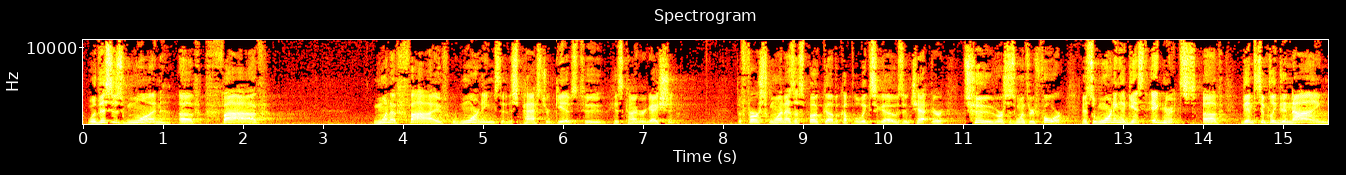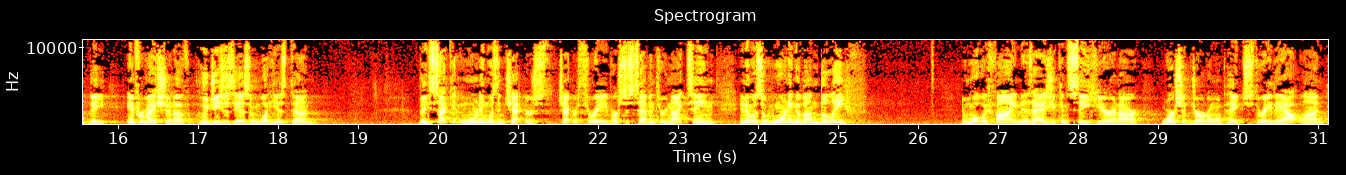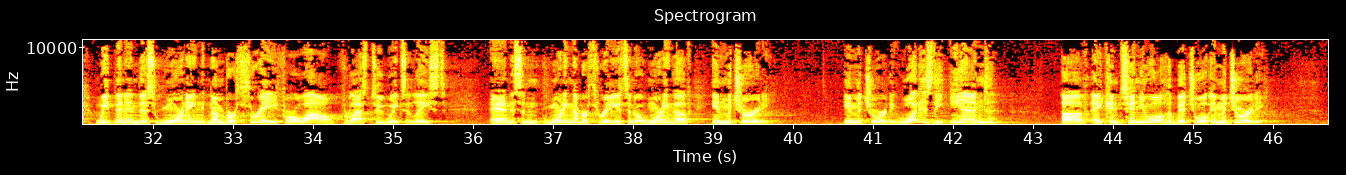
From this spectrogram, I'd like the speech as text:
Well, this is one of five, one of five warnings that this pastor gives to his congregation. The first one, as I spoke of a couple of weeks ago, is in chapter 2, verses 1 through 4. And it's a warning against ignorance, of them simply denying the information of who Jesus is and what he has done. The second warning was in chapters, chapter 3, verses 7 through 19, and it was a warning of unbelief. And what we find is, as you can see here in our worship journal on page 3, the outline, we've been in this warning number 3 for a while, for the last two weeks at least. And it's a warning number 3, it's a warning of immaturity. Immaturity. What is the end of a continual, habitual immaturity?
